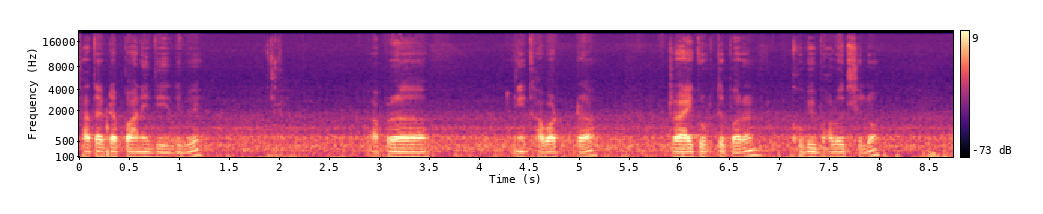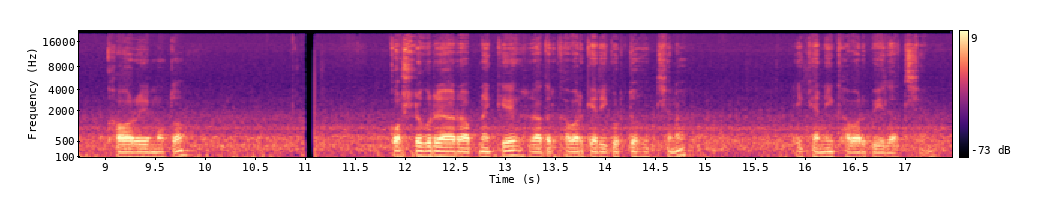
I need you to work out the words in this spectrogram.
সাথে একটা পানি দিয়ে দেবে। আপনারা এই খাবারটা ট্রাই করতে পারেন, খুবই ভালো ছিল খাওয়ারের মতো। কষ্ট করে আর আপনাকে রাতের খাবার ক্যারি করতে হচ্ছে না। এখানেই খাবার পেয়ে যাচ্ছেন।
